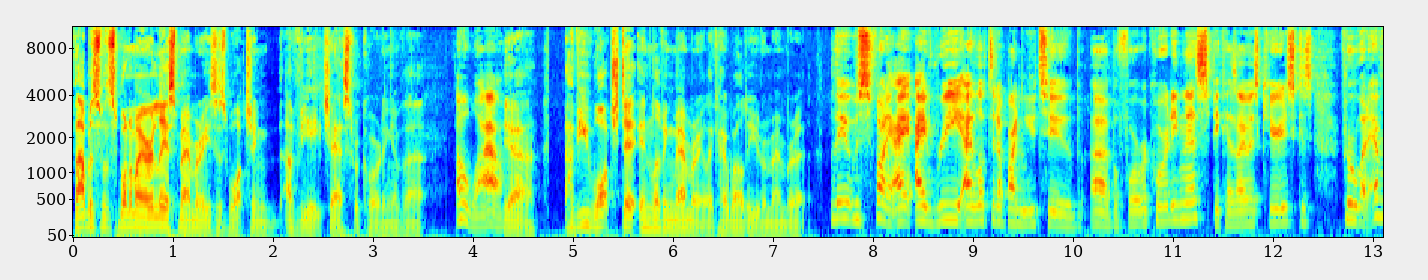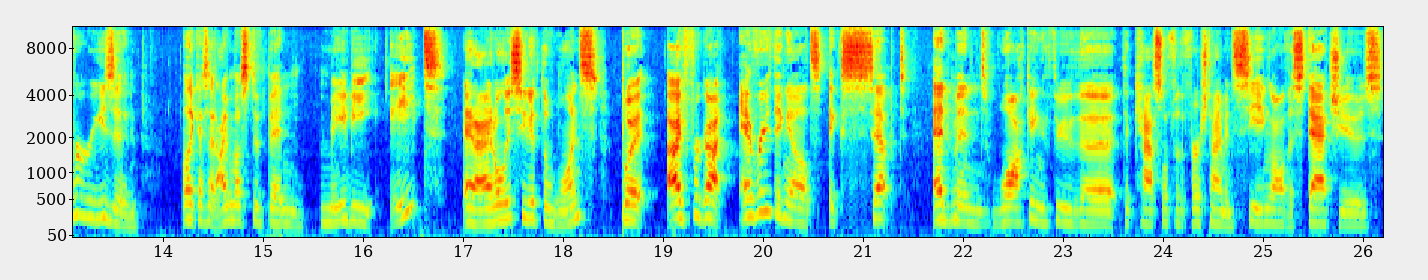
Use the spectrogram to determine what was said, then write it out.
That was, was one of my earliest memories is watching a VHS recording of that. Oh wow! Yeah. Have you watched it in living memory? Like, how well do you remember it? it was funny. I I re I looked it up on YouTube uh, before recording this because I was curious because for whatever reason, like I said, I must have been maybe eight and I had only seen it the once, but I forgot everything else except Edmund walking through the the castle for the first time and seeing all the statues,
